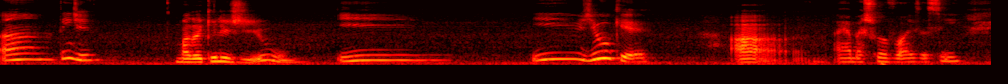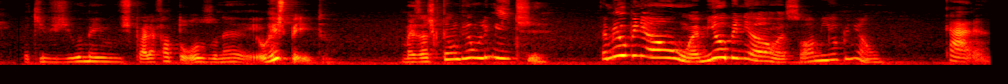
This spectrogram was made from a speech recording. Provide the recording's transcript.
Ah, entendi. Mas daquele Gil. E. E o Gil o quê? Ah. Aí abaixou a voz assim. É que o Gil é meio espalhafatoso, né? Eu respeito. Mas acho que tem um, um limite. É minha opinião, é minha opinião, é só a minha opinião. Cara,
